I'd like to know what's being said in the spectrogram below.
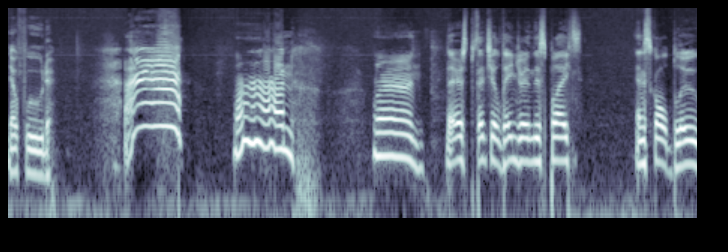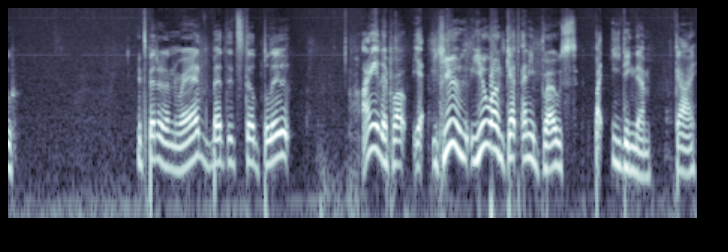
No food. Ah! Run! Run! There's potential danger in this place. And it's called blue. It's better than red, but it's still blue. I need a bro. Yeah, you you won't get any bros by eating them, guy.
